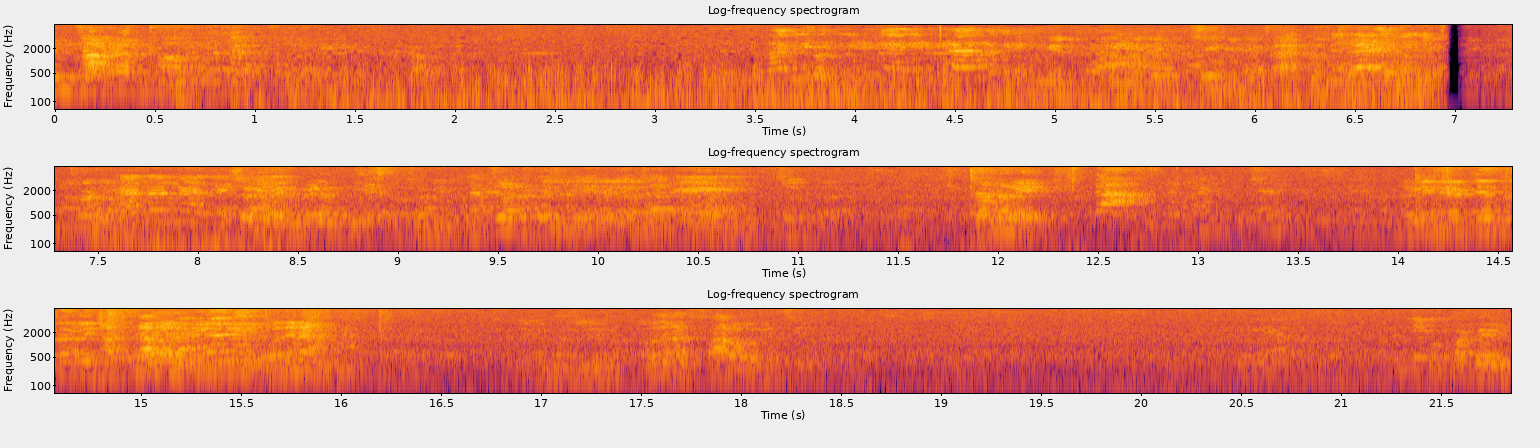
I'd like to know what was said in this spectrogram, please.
నిమిషాలు అయిపోయి చాలుడు పటేల్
